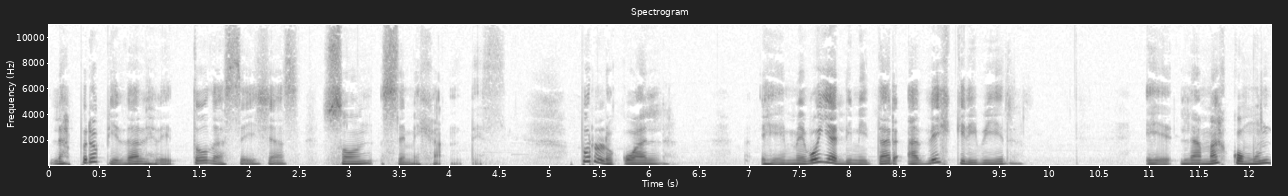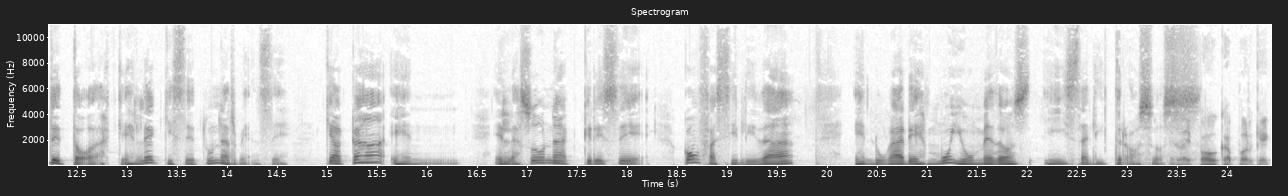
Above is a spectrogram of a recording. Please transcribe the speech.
Las propiedades de todas ellas son semejantes. Por lo cual, eh, me voy a limitar a describir eh, la más común de todas, que es la Equisetum arbense, que acá en, en la zona crece con facilidad en lugares muy húmedos y salitrosos. Pero hay poca porque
